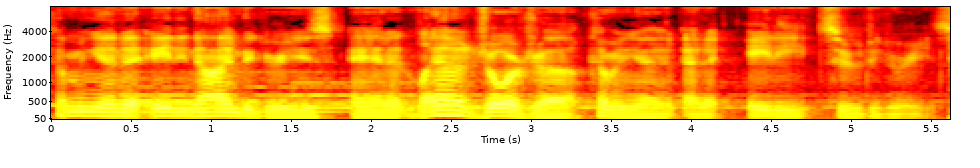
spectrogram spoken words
coming in at 89 degrees. And Atlanta, Georgia coming in at 82 degrees.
